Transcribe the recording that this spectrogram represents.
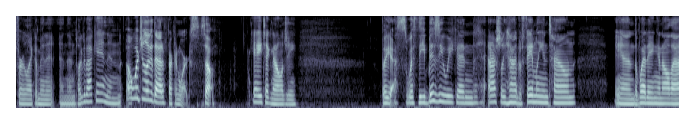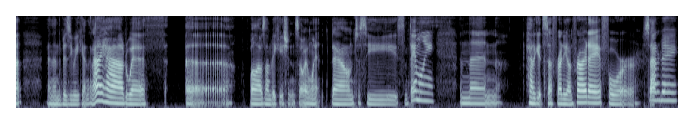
for like a minute and then plugged it back in and oh would you look at that it fucking works so yay technology but yes with the busy weekend ashley had with family in town and the wedding and all that and then the busy weekend that i had with uh well i was on vacation so i went down to see some family and then had to get stuff ready on friday for saturday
